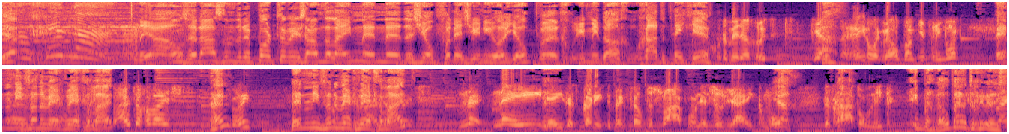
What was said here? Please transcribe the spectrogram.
Ja. Nou Ja, onze razende reporter is aan de lijn. En eh, dat is Joop van Es junior. Joop, eh, goedemiddag. Hoe gaat het met je? Goedemiddag, Ruud. Ja, redelijk wel, dank je vriendelijk. Ben je nog niet van de weg weggewaaid? Buiten geweest. Hè? Sorry? Ben je nog niet van de weg weggewaaid? Nee, nee, nee, dat kan niet. Daar ben ik veel te zwaar voor, net zoals jij. Kom op, Ja. dat gaat toch niet? Ik ben wel buiten geweest.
